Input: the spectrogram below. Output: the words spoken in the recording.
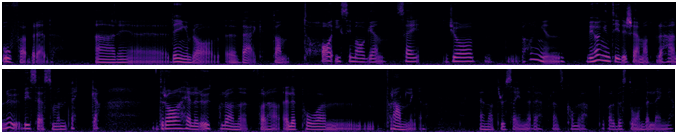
oförberedd. Är, det är ingen bra eh, väg. Utan ta is i magen. Säg, jag har ingen, vi har ingen tid i schemat för det här nu. Vi ses om en vecka. Dra hellre ut på, löneförhand, eller på um, förhandlingen än att rusa in i det för den kommer att vara bestående länge.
